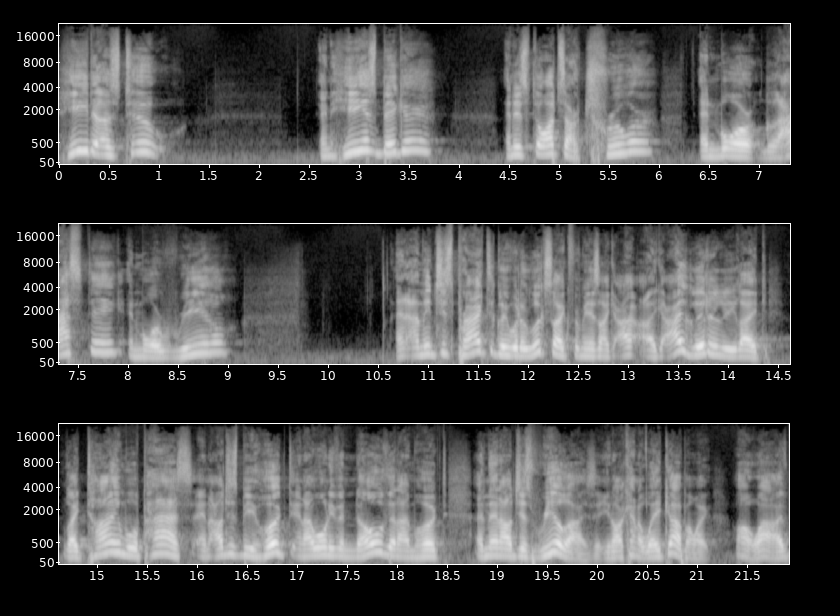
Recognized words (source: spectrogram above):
He does too. And he is bigger, and his thoughts are truer and more lasting and more real. And I mean, just practically, what it looks like for me is like I like I literally like like time will pass and I'll just be hooked and I won't even know that I'm hooked and then I'll just realize it. You know, I kind of wake up. I'm like, oh wow, I've,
